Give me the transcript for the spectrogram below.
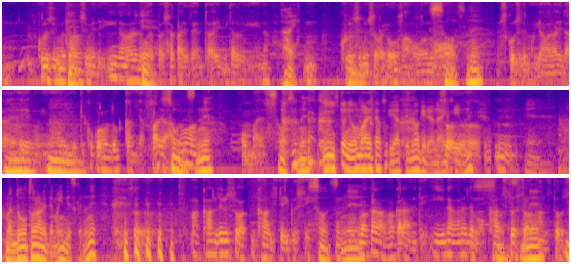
うん、苦しみ楽しみで言いながらでもやっぱ社会全体見た時にな、はい。うん、苦しむ人がようさんおるのを、ね、少しでも和らいだらええのにな、うん、言うて心のどっかにやっぱりあるのは、ね、ほんまやそうですね。いい人に思われたくてやってるわけではないっていうね。うん。えー、まあどう取られてもいいんですけどね。そうまあ感じる人は感じていくし。そうですね、分からん分からんって言いながらでも感じとる人は感じとるし、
